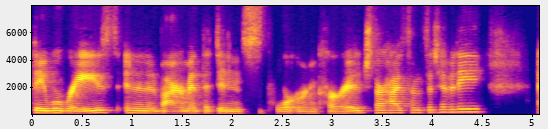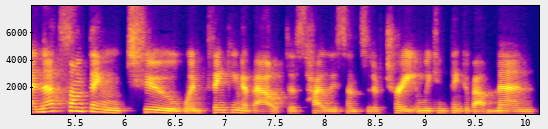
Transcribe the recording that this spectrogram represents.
they were raised in an environment that didn't support or encourage their high sensitivity. And that's something too, when thinking about this highly sensitive trait, and we can think about men,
